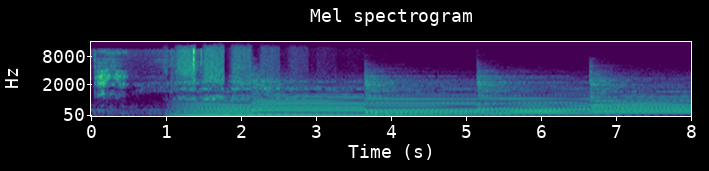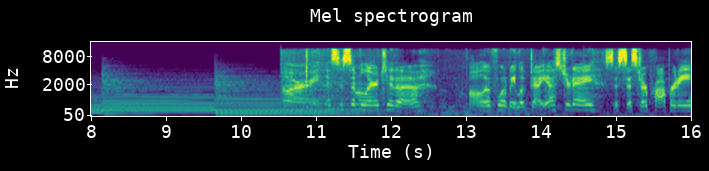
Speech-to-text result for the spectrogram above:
Dang it. Alright, this is similar to the Olivewood we looked at yesterday. It's a sister property.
